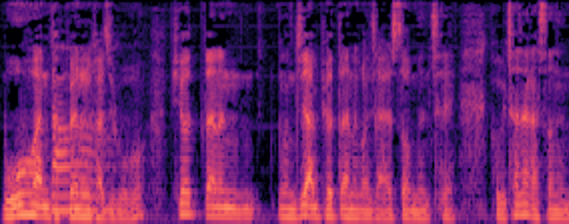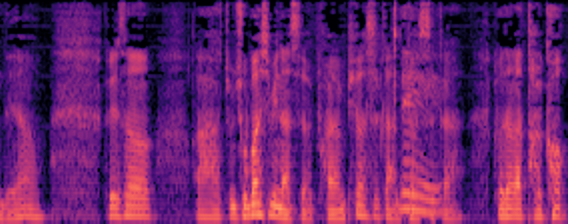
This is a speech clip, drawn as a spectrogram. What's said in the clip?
모호한 답변을 아. 가지고 피었다는 건지 안 피었다는 건지 알 수 없는 채 거기 찾아갔었는데요. 그래서 아, 좀 조바심이 났어요. 과연 피었을까 안 네. 피었을까. 그러다가 덜컥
